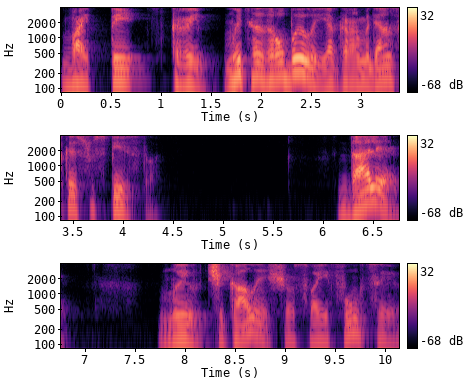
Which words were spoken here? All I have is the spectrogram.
войти в Крим. Ми це зробили як громадянське суспільство. Далі ми чекали, що свої функції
